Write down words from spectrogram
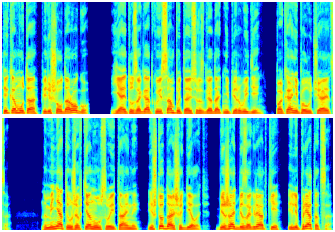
Ты кому-то перешел дорогу? Я эту загадку и сам пытаюсь разгадать не первый день. Пока не получается. Но меня ты уже втянул в свои тайны. И что дальше делать? Бежать без оглядки или прятаться?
